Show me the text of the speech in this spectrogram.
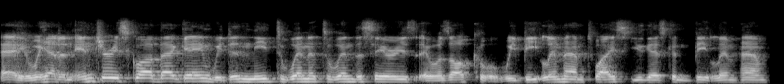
Hey, we had an injury squad that game. We didn't need to win it to win the series. It was all cool. We beat Limhamn twice. You guys couldn't beat Limhamn.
